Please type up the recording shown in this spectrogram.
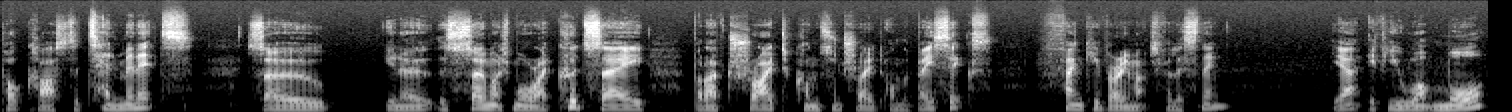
podcasts to 10 minutes. So, you know, there's so much more I could say, but I've tried to concentrate on the basics. Thank you very much for listening. Yeah, if you want more,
